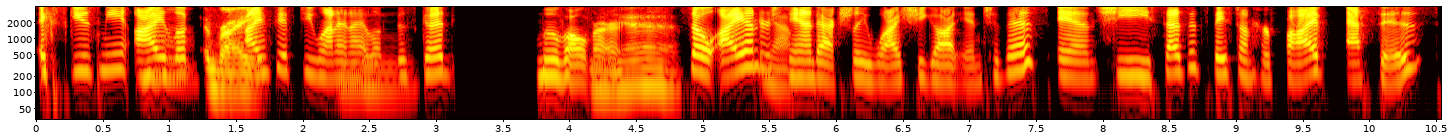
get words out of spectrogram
Excuse me, I look, right. I'm 51 and I look this good. Move over. Yes. So I understand actually why she got into this. And she says it's based on her five S's,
